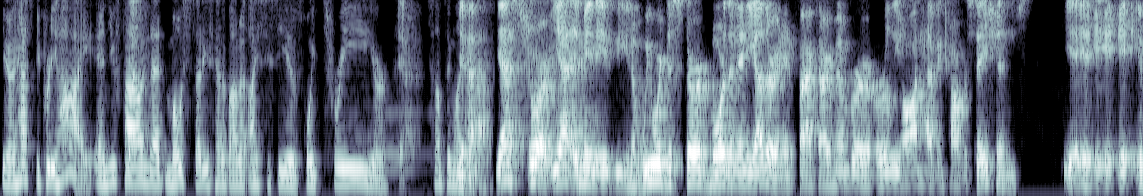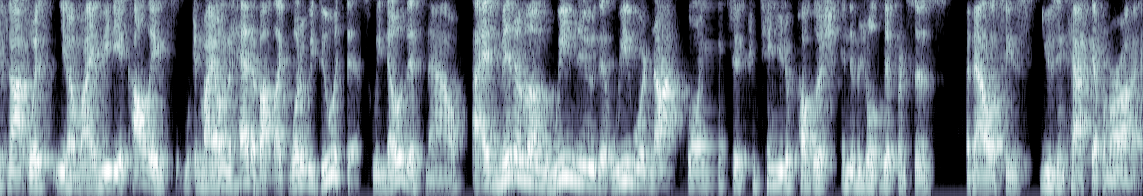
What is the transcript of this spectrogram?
you know it has to be pretty high and you found that most studies had about an icc of 0.3 or Yeah. something like yeah. that Yes, sure. Yeah. I mean, it, you know, we were disturbed more than any other. And in fact, I remember early on having conversations, if not with, you know, my immediate colleagues in my own head about like, what do we do with this? We know this now. Uh, at minimum, we knew that we were not going to continue to publish individual differences analyses using task fMRI.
